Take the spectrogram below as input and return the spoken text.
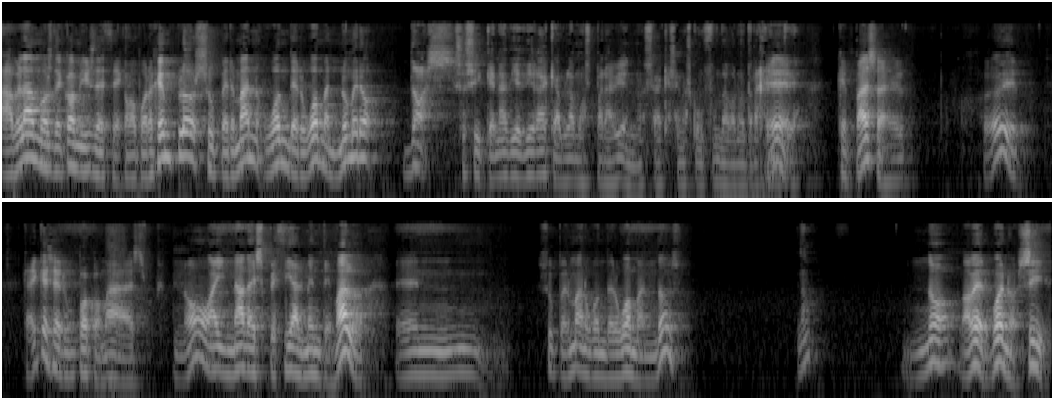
Hablamos de cómics DC, como por ejemplo Superman Wonder Woman número 2. Eso sí, que nadie diga que hablamos para bien, o sea, que se nos confunda con otra gente. Eh, ¿Qué pasa? Joder, que hay que ser un poco más. No hay nada especialmente malo en Superman Wonder Woman 2. ¿No? No, a ver, bueno, sí.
